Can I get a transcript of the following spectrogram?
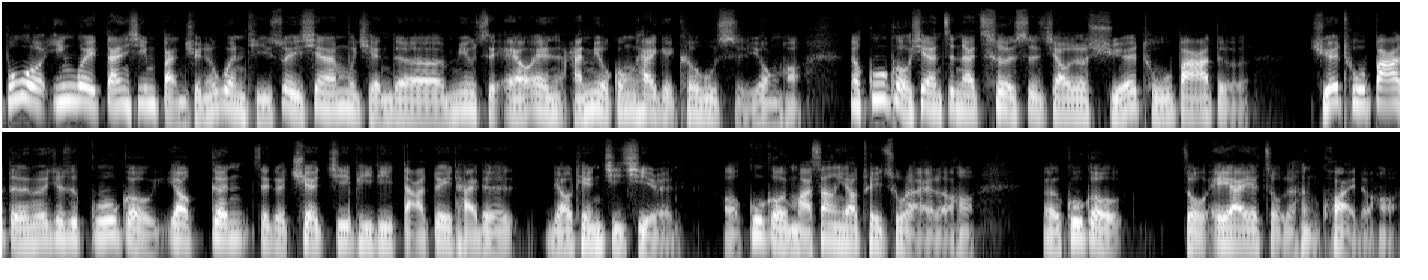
不过，因为担心版权的问题，所以现在目前的 Music L N 还没有公开给客户使用哈。那 Google 现在正在测试叫做学徒巴德，学徒巴德呢，就是 Google 要跟这个 Chat GPT 打对台的聊天机器人。哦，Google 马上要推出来了哈。呃，Google 走 AI 也走得很快的哈。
